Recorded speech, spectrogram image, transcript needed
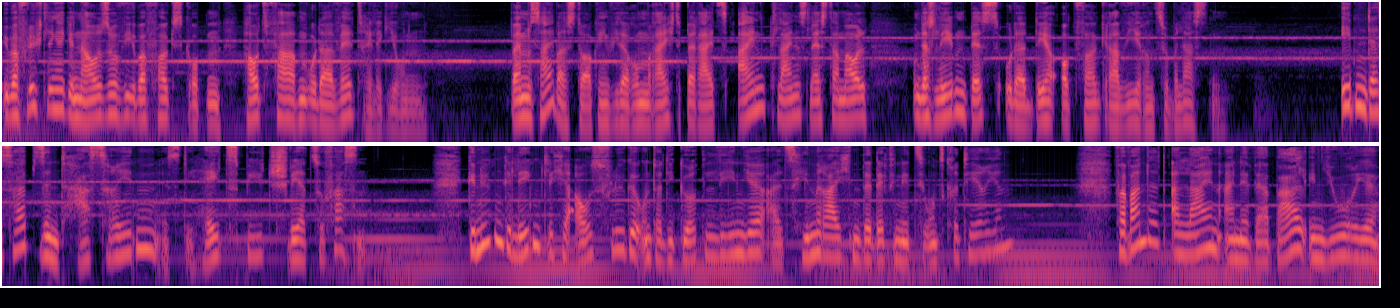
Über Flüchtlinge genauso wie über Volksgruppen, Hautfarben oder Weltreligionen. Beim Cyberstalking wiederum reicht bereits ein kleines Lästermaul, um das Leben des oder der Opfer gravierend zu belasten. Eben deshalb sind Hassreden, ist die Hate Speech schwer zu fassen. Genügen gelegentliche Ausflüge unter die Gürtellinie als hinreichende Definitionskriterien? Verwandelt allein eine Verbalinjurie,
